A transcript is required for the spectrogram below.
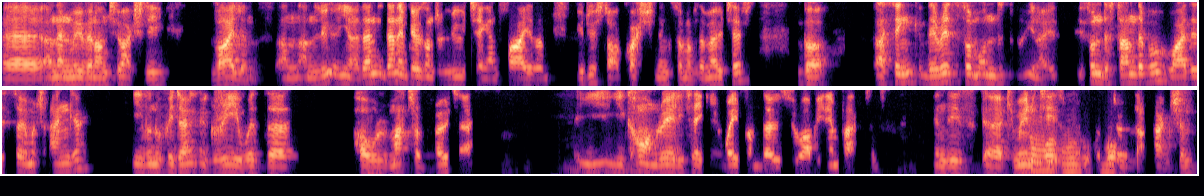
uh, and then moving on to actually violence and, and you know then then it goes on to looting and fire. And you do start questioning some of the motives, but I think there is some un- you know it's understandable why there's so much anger, even if we don't agree with the whole matter of protests you, you can't really take it away from those who are being impacted in these uh, communities Well, well, that action.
